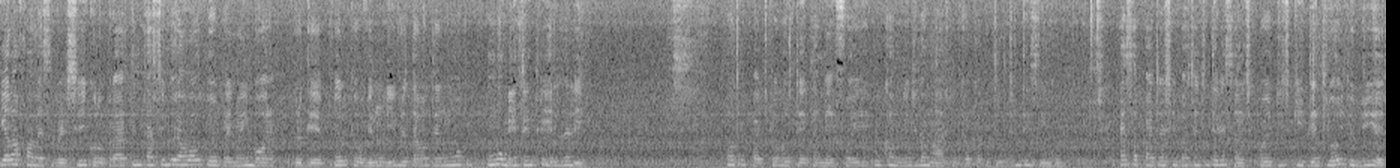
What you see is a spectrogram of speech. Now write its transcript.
E ela fala esse versículo para tentar segurar o autor para ele não ir embora, porque pelo que eu vi no livro estavam tendo um, um momento entre eles ali. Outra parte que eu gostei também foi o caminho de Damasco, que é o capítulo 35. Essa parte eu achei bastante interessante, pois diz que dentre oito dias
